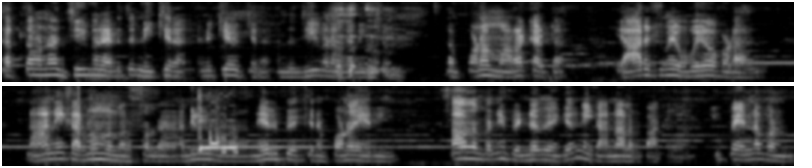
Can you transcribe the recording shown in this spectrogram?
செத்தவனா ஜீவனை எடுத்து நிற்கிறேன் நிற்க வைக்கிறேன். அந்த ஜீவன் அங்கே நிற்கும் இந்த பணம் மறக்கட்டை யாருக்குமே உபயோகப்படாது. நானே கர்ம மந்திரம் சொல்கிறேன் அக்னி மந்திரம் நெருப்பு வைக்கிறேன் பணம் எரியும் சாதம் பண்ணி பெண்ணை வைக்கிறேன் நீ கண்ணால் பார்க்கலாம். இப்போ என்ன பண்ண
